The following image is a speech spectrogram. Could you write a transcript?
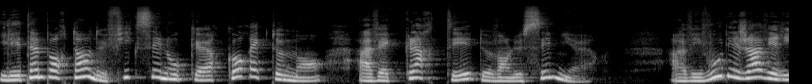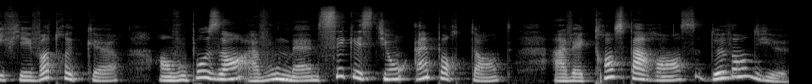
il est important de fixer nos cœurs correctement avec clarté devant le Seigneur. Avez-vous déjà vérifié votre cœur en vous posant à vous-même ces questions importantes avec transparence devant Dieu?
